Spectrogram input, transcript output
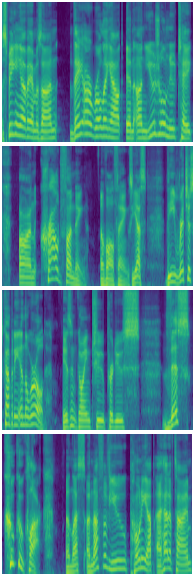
Speaking of Amazon, they are rolling out an unusual new take on crowdfunding, of all things. Yes, the richest company in the world isn't going to produce this cuckoo clock unless enough of you pony up ahead of time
